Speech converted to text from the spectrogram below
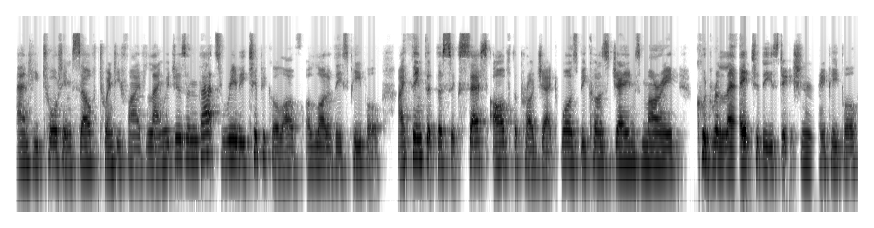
and he taught himself 25 languages. And that's really typical of a lot of these people. I think that the success of the project was because James Murray could relate to these dictionary people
